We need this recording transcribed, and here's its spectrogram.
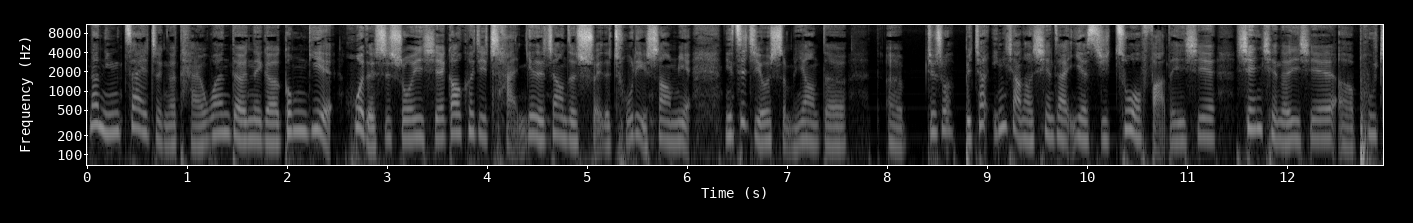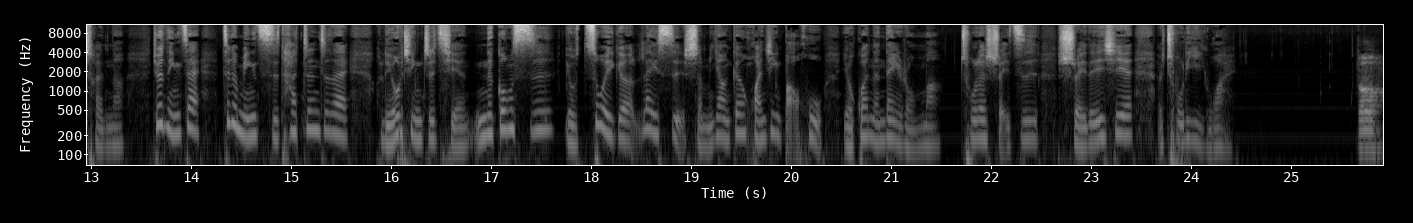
那您在整个台湾的那个工业，或者是说一些高科技产业的这样的水的处理上面，你自己有什么样的呃，就是说比较影响到现在 ESG 做法的一些先前的一些呃铺陈呢？就您在这个名词它真正在流行之前，您的公司有做一个类似什么样跟环境保护有关的内容吗？除了水资水的一些处理以外，哦，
